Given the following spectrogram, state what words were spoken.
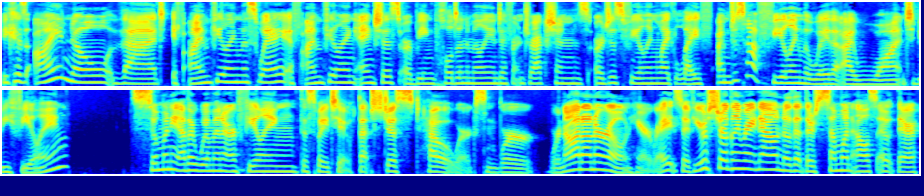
because I know that if I'm feeling this way, if I'm feeling anxious or being pulled in a million different directions or just feeling like life, I'm just not feeling the way that I want to be feeling. So many other women are feeling this way too. That's just how it works and we're we're not on our own here, right? So if you're struggling right now, know that there's someone else out there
